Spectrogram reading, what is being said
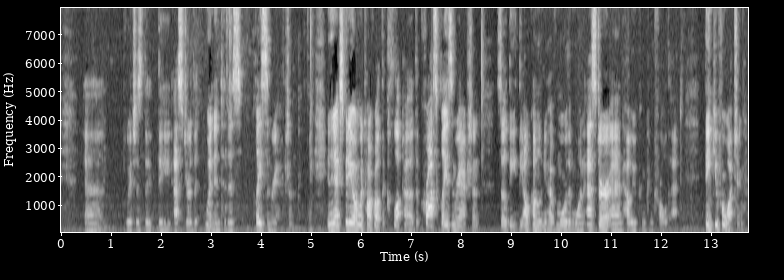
uh, which is the, the ester that went into this Claisen reaction. In the next video, I'm going to talk about the, uh, the cross-Claisen reaction, so the, the outcomes when you have more than one ester and how you can control that. Thank you for watching.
